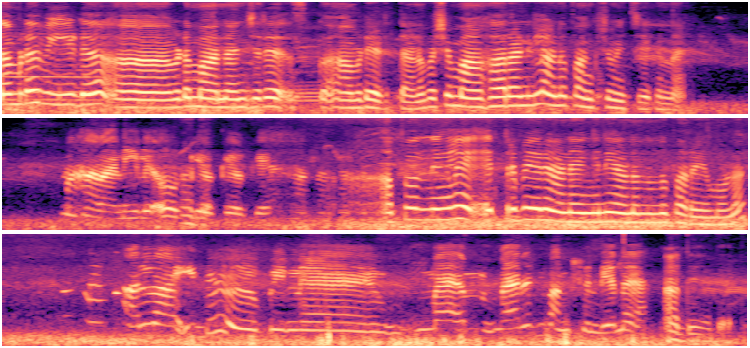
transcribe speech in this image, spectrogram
നമ്മുടെ വീട് ഇവിടെ മാനാഞ്ചിറ അവിടെ അടുത്താണ്. പക്ഷെ മഹാറാണിയിലാണ് ഫംഗ്ഷൻ വെച്ചേക്കുന്നത് അപ്പൊ നിങ്ങൾ എത്ര പേരാണ്? എങ്ങനെയാണെന്നൊന്ന് പറയുമോൾ അല്ല ഇത് പിന്നെ ഫംഗ്ഷന്റെ അല്ലേ? അതെ അതെ അതെ.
